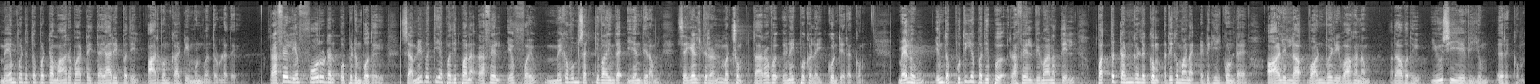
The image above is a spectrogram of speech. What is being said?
மேம்படுத்தப்பட்ட மாறுபாட்டை தயாரிப்பதில் ஆர்வம் காட்டி முன்வந்துள்ளது. ரஃபேல் எஃப் ஃபோருடன் ஒப்பிடும்போது சமீபத்திய பதிப்பான ரஃபேல் எஃப் ஃபைவ் மிகவும் சக்தி வாய்ந்த இயந்திரம் செயல்திறன் மற்றும் தரவு இணைப்புகளை கொண்டிருக்கும். மேலும் இந்த புதிய பதிப்பு ரஃபேல் விமானத்தில் பத்து டன்களுக்கும் அதிகமான எடையை கொண்ட ஆளில்லா வான்வழி வாகனம் அதாவது யூசிஏவியும் இருக்கும்.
